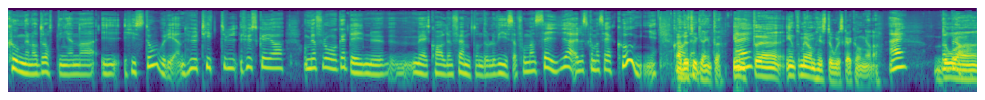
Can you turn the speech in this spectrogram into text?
kungarna och drottningarna i historien, hur, titul, hur ska jag, om jag frågar dig nu med Karl XV och Lovisa, får man säga, eller ska man säga kung? Nej, Karl det den- tycker jag inte. Nej. Inte, inte med de historiska kungarna. Nej, Då,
